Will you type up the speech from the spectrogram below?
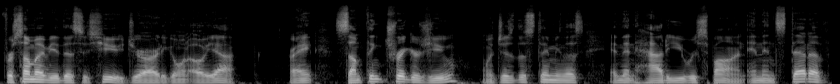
For some of you, this is huge. You're already going, "Oh yeah," right? Something triggers you, which is the stimulus, and then how do you respond? And instead of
